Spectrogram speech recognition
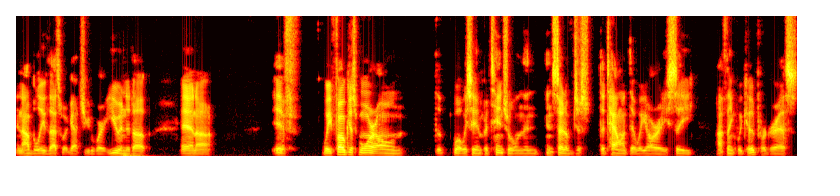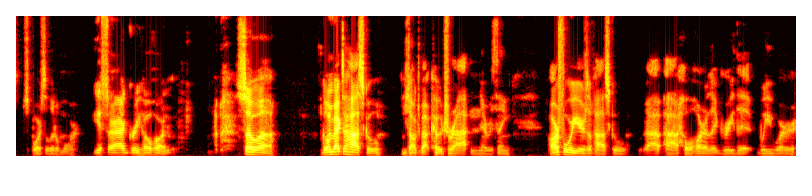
and I believe that's what got you to where you ended up. And uh, if we focus more on the what we see in potential, and then instead of just the talent that we already see, I think we could progress sports a little more. Yes, sir. I agree wholeheartedly. So, uh, going back to high school, you talked about Coach Wright and everything. Our four years of high school, I, I wholeheartedly agree that we were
